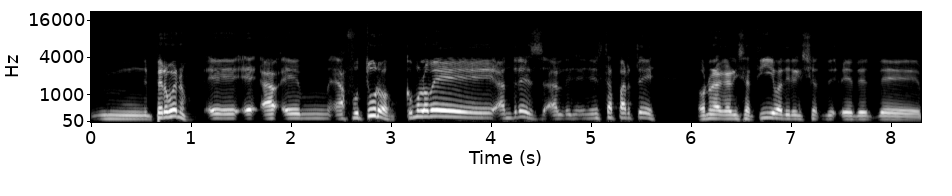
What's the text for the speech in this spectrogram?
mm, pero bueno, em, a, futuro, ¿cómo lo ve Andrés en esta parte? Una organizativa, dirección, de,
